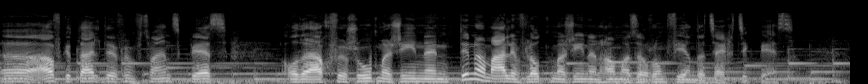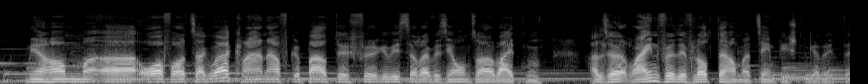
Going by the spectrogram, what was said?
äh, aufgeteilte 520 PS oder auch für Schubmaschinen. Die normalen Flottenmaschinen haben also rund 460 PS. Wir haben äh, ein Fahrzeug, wo ein Kran aufgebaut ist für gewisse Revisionsarbeiten. Also rein für die Flotte haben wir 10 Pistengeräte.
